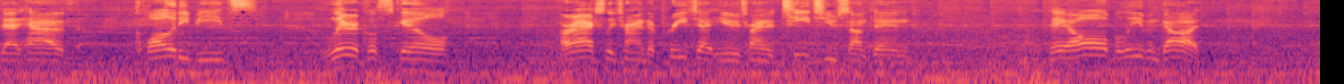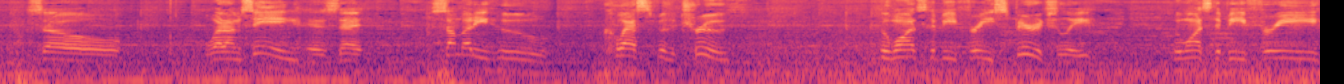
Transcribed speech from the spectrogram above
that have quality beats, lyrical skill, are actually trying to preach at you, trying to teach you something they all believe in God. So, what I'm seeing is that somebody who quests for the truth, who wants to be free spiritually, who wants to be free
